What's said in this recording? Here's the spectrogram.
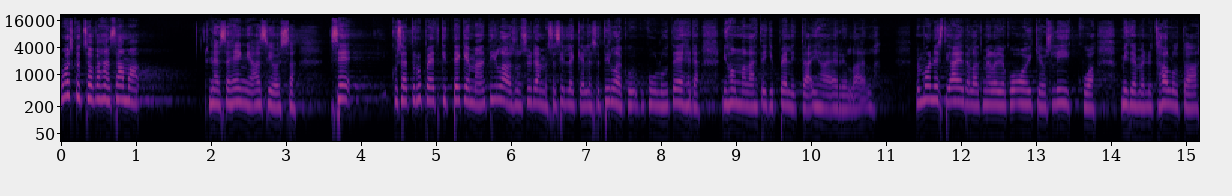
Uskon, että se on vähän sama näissä hengen asioissa. Se, kun sä rupeatkin tekemään tilaa sun sydämessä sille, kelle se tila kuuluu tehdä, niin homma lähtiikin pelittää ihan eri lailla. Me monesti ajatellaan, että meillä on joku oikeus liikkua, miten me nyt halutaan.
